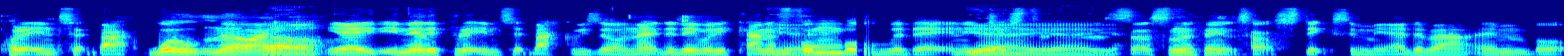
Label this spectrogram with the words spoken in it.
put it into back. Well, no, on. Oh. yeah, he nearly put it into the back of his own net, didn't he? When he kind of Yeah. fumbled with it, and it Yeah, just yeah, yeah. that's the only thing that sort of sticks in my head about him. But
